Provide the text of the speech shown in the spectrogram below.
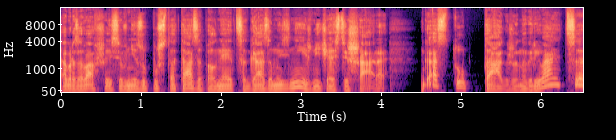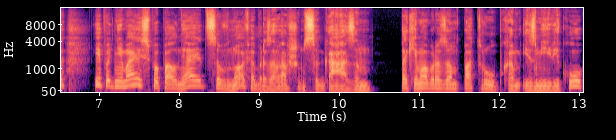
Образовавшаяся внизу пустота заполняется газом из нижней части шара. Газ тут также нагревается и, поднимаясь, пополняется вновь образовавшимся газом. Таким образом, по трубкам и змеевику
